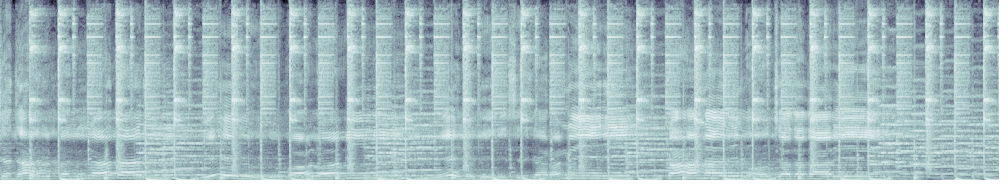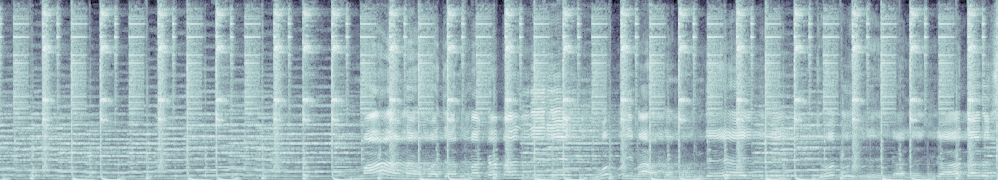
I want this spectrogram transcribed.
ಪಂಚದಾರಿ ಪಲ್ಲದಾರಿ, ಏರುವುದು ಬಾಳ ಬೀರಿ ಮೇಲುಗಿರಿ ಶಿಖರ ಮೇರಿ, ಕಾಣರಿ ಮೋಕ್ಷದ ದಾರಿ. ಮಾನವ ಜನ್ಮಕ ಬಂದಿರಿ, ಮುಕ್ತಿ ಮಾರ್ಗ ಮುಂದೆ ಐತ್ರಿ, ಜ್ಯೋತಿರ್ಲಿಂಗ ಲಿಂಗ ದರ್ಶನ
